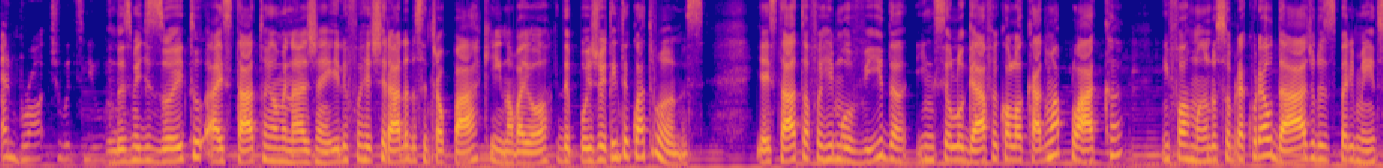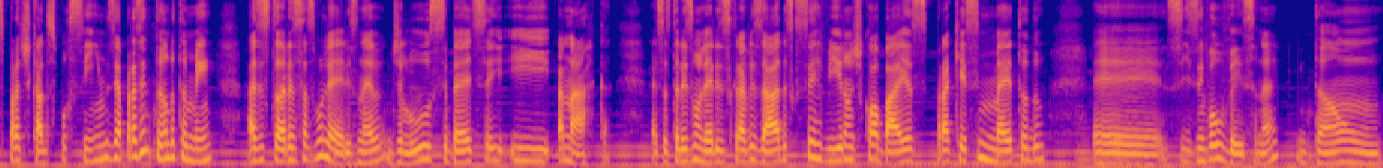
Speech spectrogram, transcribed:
and brought to its new Em 2018, a estátua em homenagem a ele foi retirada do Central Park, em Nova York, depois de 84 anos. E a estátua foi removida e em seu lugar foi colocada uma placa informando sobre a crueldade dos experimentos praticados por Sims e apresentando também as histórias dessas mulheres, né, de Lucy, Betsy e Anarca. Essas três mulheres escravizadas que serviram de cobaias para que esse método é, se desenvolvesse, né? Então,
